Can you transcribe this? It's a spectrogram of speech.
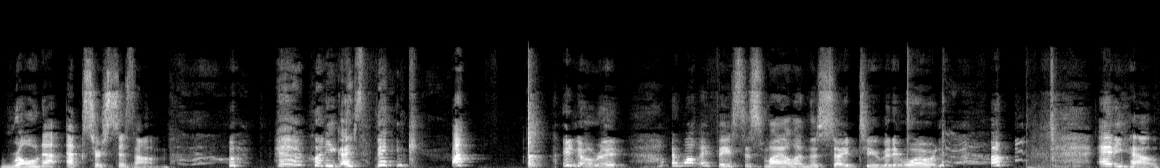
Rona exorcism. what do you guys think? I know, right? I want my face to smile on this side too, but it won't. Anyhow,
